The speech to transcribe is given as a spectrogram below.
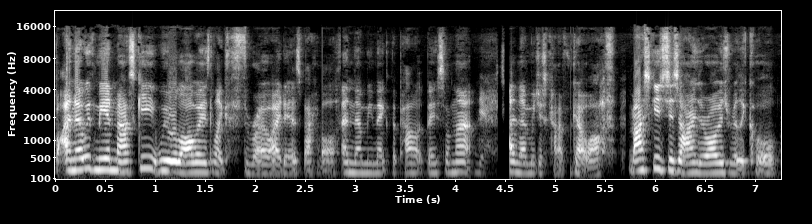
But I know with me and Masky, we will always like throw ideas back and forth, and then we make the palette based on that, Yes. and then we just kind of go off. Masky's designs are always really cool.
